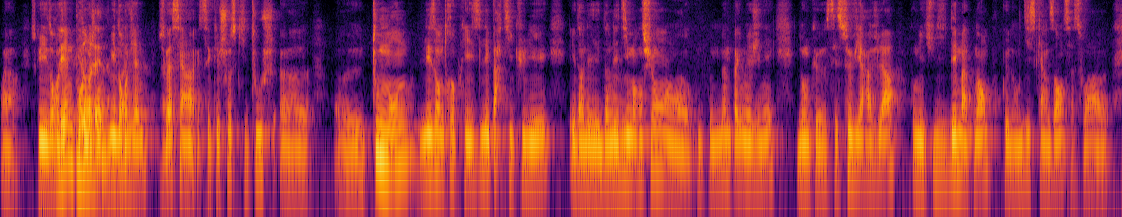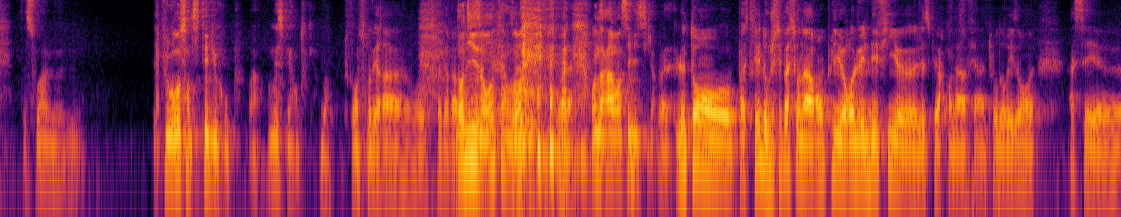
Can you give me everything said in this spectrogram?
Voilà. Parce que l'hydrogène, pour L'hydrogène, l'hydrogène, ouais. parce que là, c'est, un- c'est quelque chose qui touche euh, euh, tout le monde, les entreprises, les particuliers, et dans des, dans des dimensions euh, qu'on peut même pas imaginer. Donc, euh, c'est ce virage-là qu'on étudie dès maintenant pour que dans 10-15 ans, ça soit, euh, ça soit la plus grosse entité du groupe. Voilà, on espère en tout cas. Bon, en tout cas, on se reverra. On se reverra Dans 10 ans, 15 ans, voilà. on aura avancé d'ici là. Voilà. Le temps passe très vite, donc je sais pas si on a rempli, relevé le défi. euh, J'espère qu'on a fait un tour d'horizon euh, assez, euh,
